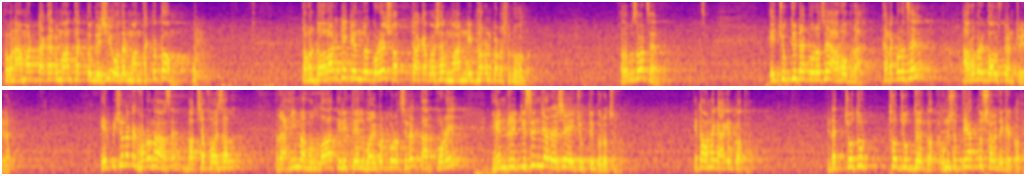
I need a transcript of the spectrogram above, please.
তখন আমার টাকার মান থাকতো বেশি, ওদের মান থাকতো কম। তখন ডলারকে কেন্দ্র করে সব টাকা পয়সার মান নির্ধারণ করা শুরু হলো। কথা বুঝতে পারছেন? এই চুক্তিটা করেছে আরবরা। কারা করেছে? আরবের গলফ কান্ট্রিরা এর পিছনে একটা ঘটনা আছে, বাদশাহ ফয়সাল রাহিমাহুল্লাহ, তিনি তেল বয়কট করেছিলেন তারপরেই হেনরি কিসিঞ্জার এসে এই চুক্তি করেছিল। এটা অনেক আগের কথা। এটা চতুর্থ যুদ্ধের কথা, উনিশশো তিয়াত্তর সালের দিকের কথা।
